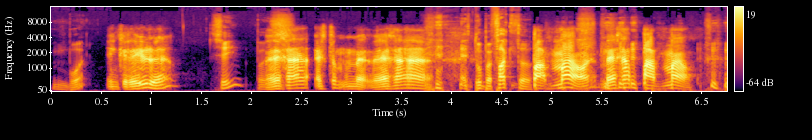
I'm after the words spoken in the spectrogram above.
Bueno, Increíble, ¿eh? Sí, pues Me deja, esto me, me deja estupefacto. pasmado, ¿eh? Me deja pasmado.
